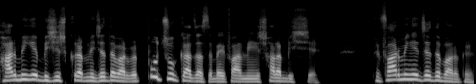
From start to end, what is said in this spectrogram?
ফার্মিংয়ে বিশেষ করে আপনি যেতে পারবেন। প্রচুর কাজ আছে ভাই ফার্মিংয়ে সারা বিশ্বে। ফার্মিংয়ে যেতে পারবেন।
